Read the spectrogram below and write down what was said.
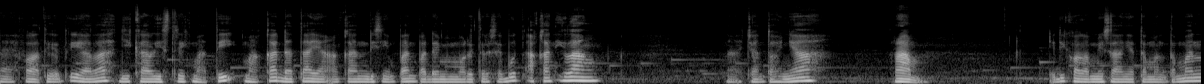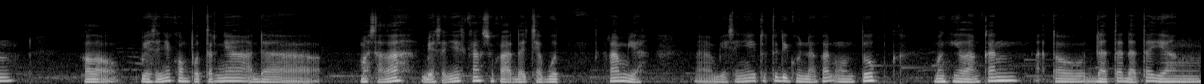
Nah, volatil itu ialah jika listrik mati, maka data yang akan disimpan pada memori tersebut akan hilang. Nah, contohnya RAM. Jadi kalau misalnya teman-teman kalau biasanya komputernya ada masalah, biasanya kan suka ada cabut RAM ya. Nah, biasanya itu tuh digunakan untuk menghilangkan atau data-data yang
